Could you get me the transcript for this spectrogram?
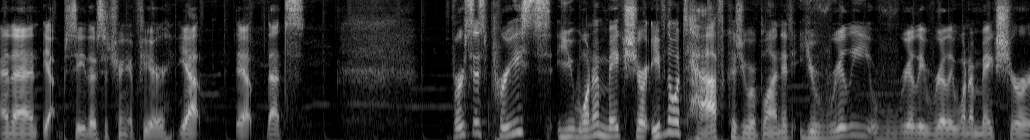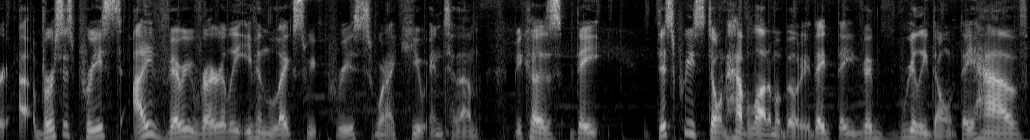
And then, yep, see, there's a trinket fear. Yep, yep, that's... Versus priests, you want to make sure, even though it's half because you were blinded, you really, really, really want to make sure. Uh, versus priests, I very rarely even leg sweep priests when I queue into them because they Disc priests don't have a lot of mobility. They, they, they really don't. They have,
